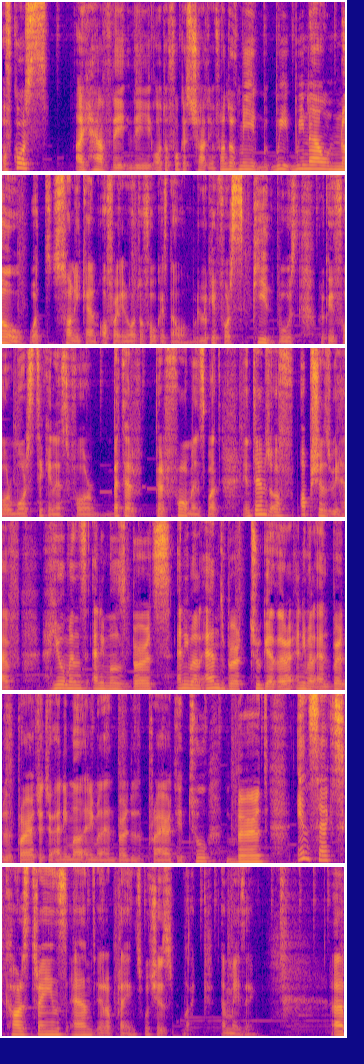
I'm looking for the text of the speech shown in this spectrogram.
Of course, I have the, the autofocus chart in front of me. We, we now know what Sony can offer in autofocus now. We're looking for speed boost, looking for more stickiness, for better performance. But in terms of options, we have humans, animals, birds, animal and bird together, animal and bird with priority to animal, animal and bird with priority to bird, insects, cars, trains, and aeroplanes, which is like amazing. Uh,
